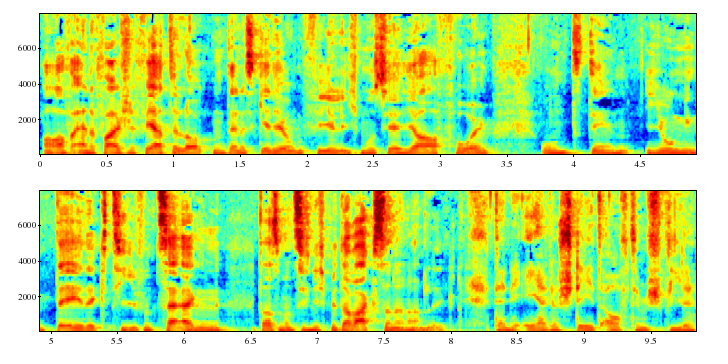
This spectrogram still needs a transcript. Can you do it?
auf eine falsche Fährte locken, denn es geht ja um viel. Ich muss ja hier aufholen und den jungen Detektiven zeigen, dass man sich nicht mit Erwachsenen anlegt. Deine Ehre steht auf dem Spiel.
